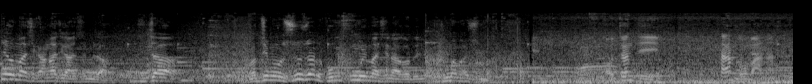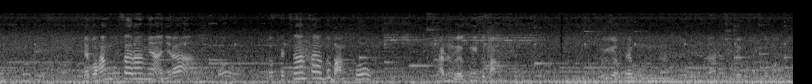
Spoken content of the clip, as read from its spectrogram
새우 맛이 강하지가 않습니다. 진짜 어찌 보면 순수한 고기 국물 맛이 나거든요. 정말 맛있습니다. 어쩐지 사람 너무 많아. 근데 뭐 한국 사람이 아니라 또, 또 베트남 사람도 많고 다른 외국인도 많고 여기 옆에 보면 다른 외국인도 많고.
